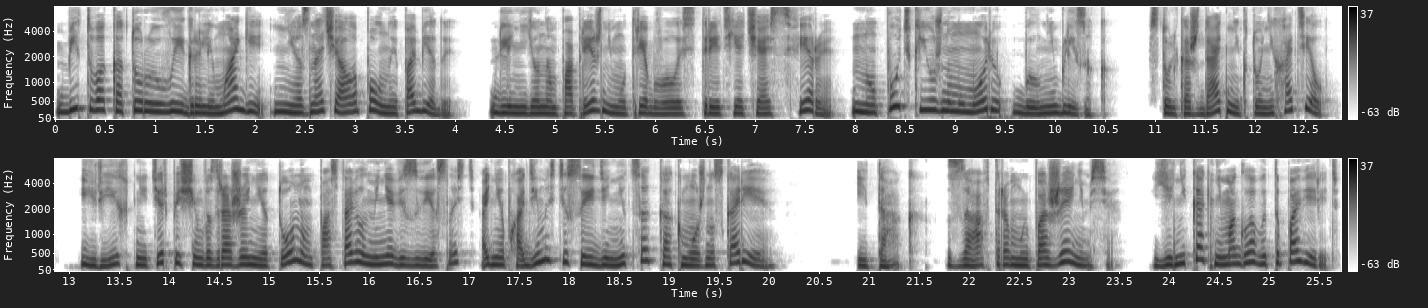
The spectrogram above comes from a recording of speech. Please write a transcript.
Битва, которую выиграли маги, не означала полной победы. Для нее нам по-прежнему требовалась третья часть сферы, но путь к Южному морю был не близок. Столько ждать никто не хотел. И Рихт, нетерпящим возражения тоном, поставил меня в известность о необходимости соединиться как можно скорее. Итак, завтра мы поженимся. Я никак не могла в это поверить,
